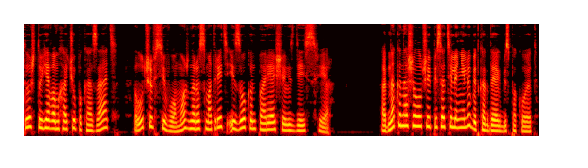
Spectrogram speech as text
То, что я вам хочу показать, лучше всего можно рассмотреть из окон парящих здесь сфер. Однако наши лучшие писатели не любят, когда их беспокоят.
